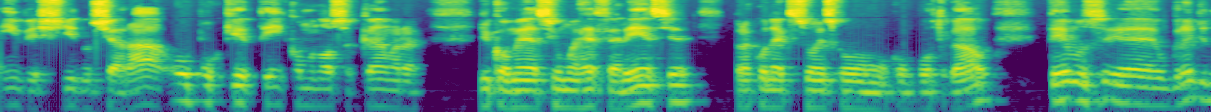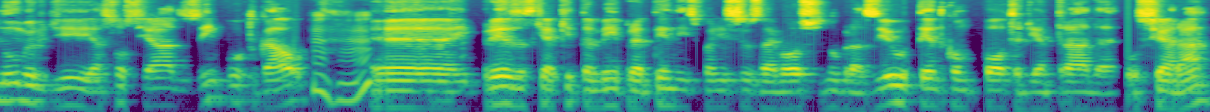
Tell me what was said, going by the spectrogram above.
é, investir no Ceará, ou porque tem como nossa Câmara de Comércio uma referência para conexões com, com Portugal. Temos é, um grande número de associados em Portugal, uhum. é, empresas que aqui também pretendem expandir seus negócios no Brasil, tendo como porta de entrada o Ceará.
